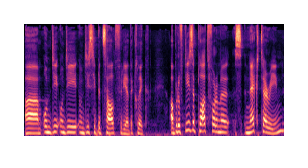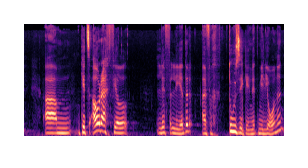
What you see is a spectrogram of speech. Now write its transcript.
Ähm, und, die, und, die, und die sind bezahlt für jeden Klick. Aber auf dieser Plattform Nectarine ähm, gibt es auch recht viele Lieder, einfach Tausende, nicht Millionen.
